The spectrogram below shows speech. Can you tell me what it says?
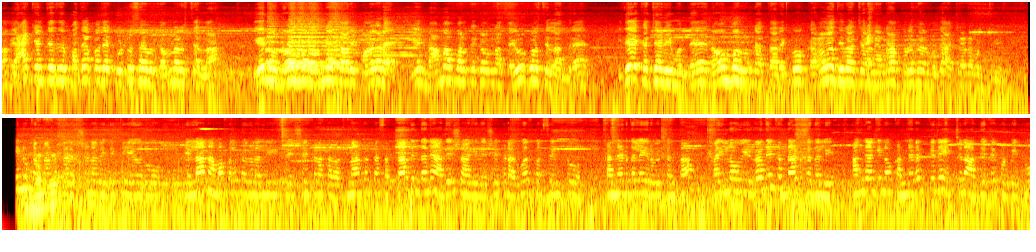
ನಾವು ಯಾಕೆ ಹೇಳ್ತಾ ಪದೇ ಪದೇ ಕೊಟ್ಟರು ಸಹ ಇವರು ಗಮನ ಹರಿಸ್ತಾ ಇಲ್ಲ. ಏನು ನವೆಂಬರ್ ಒಂದನೇ ತಾರೀಕು ಒಳಗಡೆ ಏನು ನಾಮಫಲಕಗಳನ್ನ ತೆರವುಗೊಳಿಸ್ತಿಲ್ಲ ಅಂದರೆ ಇದೇ ಕಚೇರಿ ಮುಂದೆ ನವೆಂಬರ್ ಒಂದನೇ ತಾರೀಕು ಕನ್ನಡ ದಿನಾಚರಣೆಯನ್ನ ಪುರಸಭೆ ಮುಂದೆ ಆಚರಣೆ ಮಾಡ್ತೀವಿ. ಏನು ಕರ್ನಾಟಕ ರಕ್ಷಣಾ ವೇದಿಕೆಯವರು ಎಲ್ಲಾ ನಾಮಫಲಕಗಳಲ್ಲಿ ಶೇಕಡ ಕರ್ನಾಟಕ ಸರ್ಕಾರದಿಂದನೇ ಆದೇಶ ಆಗಿದೆ. ಶೇಕಡ ಅರವತ್ತು ಪರ್ಸೆಂಟು ಕನ್ನಡದಲ್ಲೇ ಇರಬೇಕಂತ. ಅಲ್ಲಿ ನಾವು ಇರೋದೇ ಕರ್ನಾಟಕದಲ್ಲಿ. ಹಂಗಾಗಿ ನಾವು ಕನ್ನಡಕ್ಕೇ ಹೆಚ್ಚಿನ ಆದ್ಯತೆ ಕೊಡಬೇಕು.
